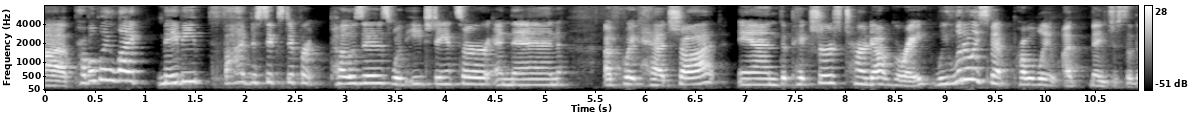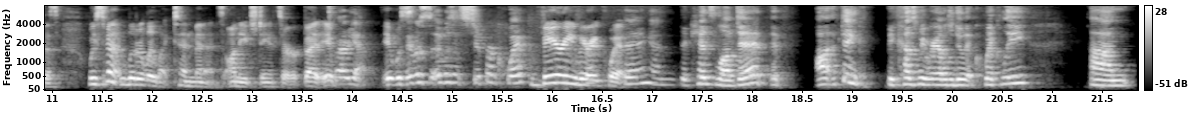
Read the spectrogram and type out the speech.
uh, probably like maybe five to six different poses with each dancer and then a quick headshot and the pictures turned out great we literally spent probably i may just said this we spent literally like 10 minutes on each dancer but it, Oh yeah, it was it was it was a super quick very very quick thing, and the kids loved it. it. I think because we were able to do it quickly, um,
